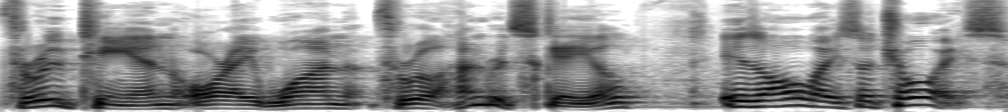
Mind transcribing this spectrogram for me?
through 10 or a 1 through 100 scale is always a choice.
